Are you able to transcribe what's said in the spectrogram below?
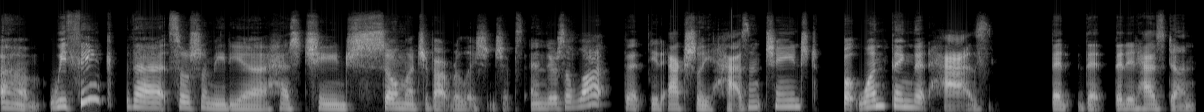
um, we think that social media has changed so much about relationships, and there's a lot that it actually hasn't changed. But one thing that has that that that it has done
